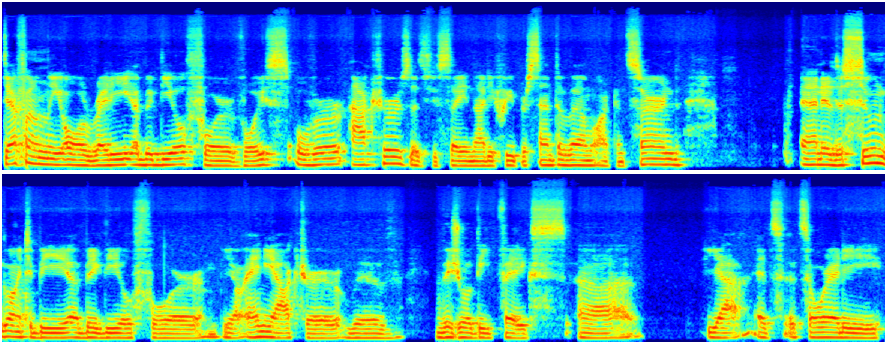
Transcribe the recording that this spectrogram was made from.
definitely already a big deal for voice over actors, as you say, ninety three percent of them are concerned, and it is soon going to be a big deal for you know any actor with visual deepfakes. Uh, yeah, it's it's already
